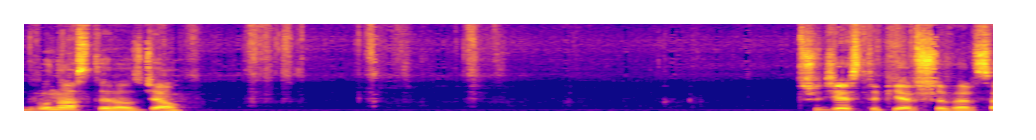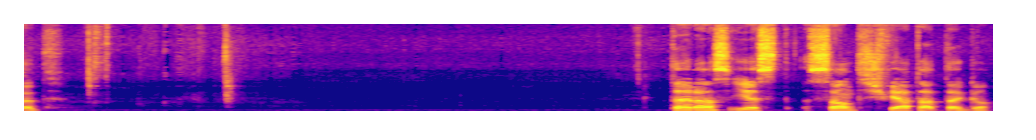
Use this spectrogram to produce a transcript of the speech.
12 rozdział, 31 werset. Teraz jest sąd świata tego.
